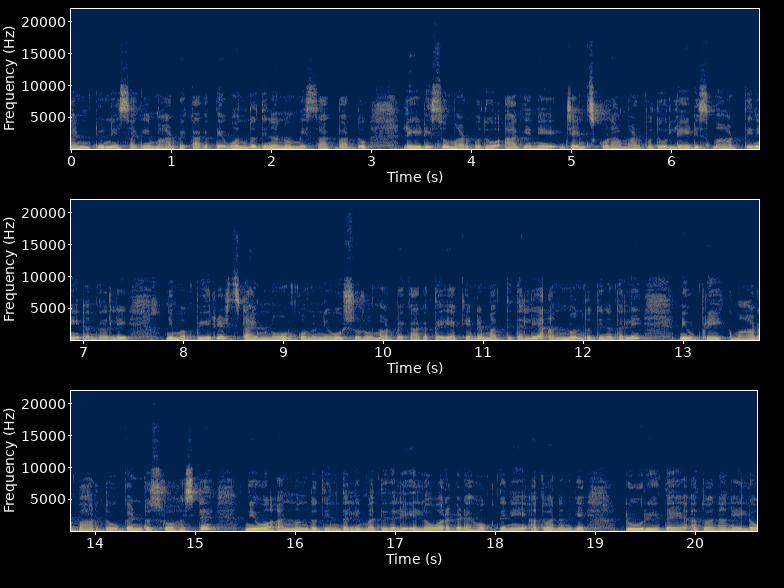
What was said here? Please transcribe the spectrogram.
ಕಂಟಿನ್ಯೂಸ್ ಆಗಿ ಮಾಡಬೇಕಾಗತ್ತೆ. ಒಂದು ದಿನವೂ ಮಿಸ್ ಆಗಬಾರ್ದು. ಲೇಡೀಸು ಮಾಡ್ಬೋದು ಹಾಗೆಯೇ ಜೆಂಟ್ಸ್ ಕೂಡ ಮಾಡ್ಬೋದು. ಲೇಡೀಸ್ ಮಾಡ್ತೀನಿ ಅದರಲ್ಲಿ ನಿಮ್ಮ ಪೀರಿಯಡ್ಸ್ ಟೈಮ್ ನೋಡಿಕೊಂಡು ನೀವು ಶುರು ಮಾಡಬೇಕಾಗತ್ತೆ. ಯಾಕೆಂದರೆ ಮಧ್ಯದಲ್ಲಿ ಹನ್ನೊಂದು ದಿನದಲ್ಲಿ ನೀವು ಬ್ರೇಕ್ ಮಾಡಬಾರ್ದು. ಗಂಡಸರು ಅಷ್ಟೇ, ನೀವು ಹನ್ನೊಂದು ದಿನದಲ್ಲಿ ಮಧ್ಯದಲ್ಲಿ ಎಲ್ಲೋ ಹೊರಗಡೆ ಹೋಗ್ತೀನಿ, ಅಥವಾ ನನಗೆ ಟೂರ್ ಇದೆ, ಅಥವಾ ನಾನು ಎಲ್ಲೋ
